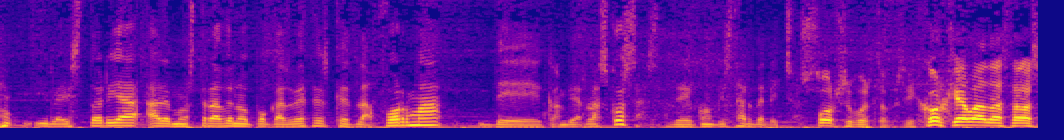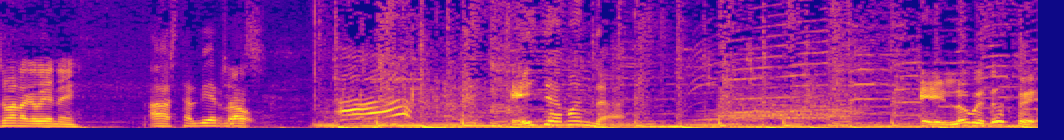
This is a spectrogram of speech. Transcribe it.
y la historia ha demostrado no pocas veces que es la forma de cambiar las cosas, de conquistar derechos. Por supuesto que sí. Jorge Abad, hasta la semana que viene. Hasta el viernes. Ella manda. Él obedece.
